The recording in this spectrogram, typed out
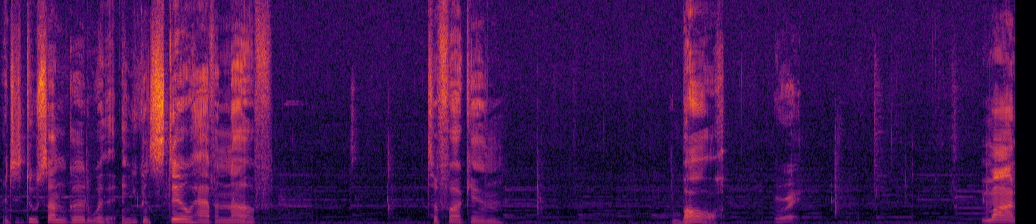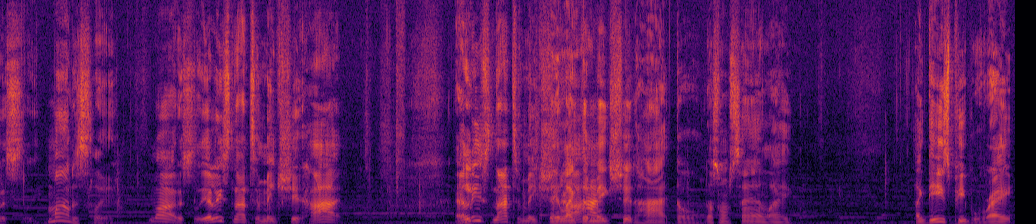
and just do something good with it, and you can still have enough to fucking ball Right. Modestly. modestly. Modestly. At least not to make shit hot. At And least not to make shit They like to make shit hot though. That's what I'm saying. Like, like these people, right?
